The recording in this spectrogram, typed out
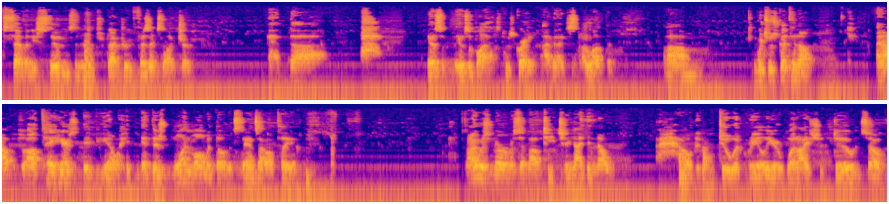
70 students in an introductory physics lecture. And uh, it was it was a blast. It was great. I mean, I just I loved it, um, which was good to know. And I'll, I'll tell you, here's, you know, if there's one moment though that stands out, I'll tell you. I was nervous about teaching. I didn't know how to do it really or what I should do. And so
